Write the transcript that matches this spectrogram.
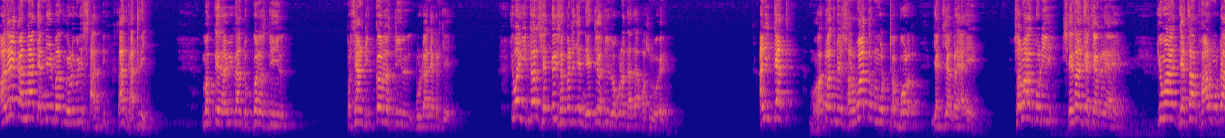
अनेकांना त्यांनी मग वेळोवेळी साथ दिली साथ घातली. मग ते रविकांत तुपकर असतील प्रशांत डिक्कर असतील बुलढाण्याकडचे. किंवा इतर शेतकरी संघटनेचे नेते असतील रघुनाथ दादापासून वगैरे. आणि त्यात महत्वाचं म्हणजे सर्वात मोठं बळ ज्याच्याकडे आहे सर्वात मोठी सेना ज्याच्याकडे आहे किंवा ज्याचा फार मोठा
